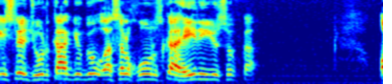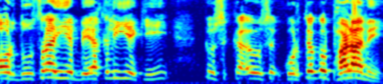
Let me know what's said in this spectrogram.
इसलिए झूठ कहा क्योंकि असल खून उसका है ही नहीं यूसुफ का। और दूसरा ये बेअली ये की कि उस, उस कुर्ते को फाड़ा नहीं।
